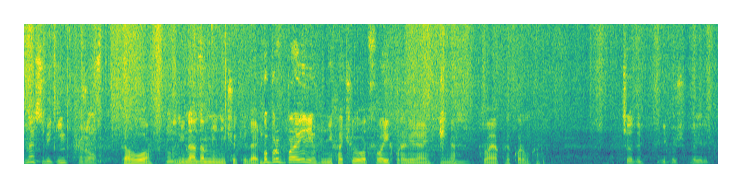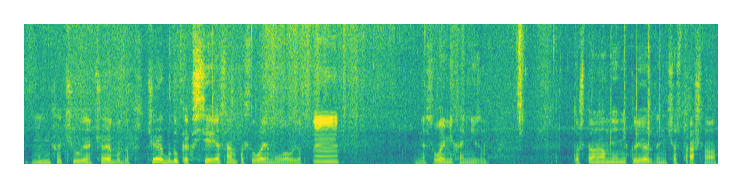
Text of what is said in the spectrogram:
На себе кинь, пожалуйста. Кого? Ну, не надо мне ничего кидать. Попро- проверим. Не хочу, вот своих проверяй. У меня твоя прикормка. Чего ты не хочешь проверить? Ну не хочу я. Что я буду? Что я буду как все? Я сам по-своему ловлю. А, У меня свой механизм. То, что она у меня не клюет, это ничего страшного.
